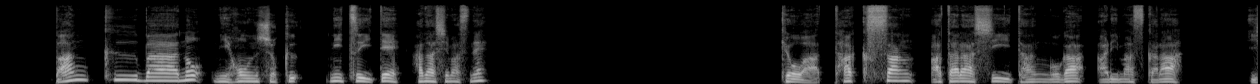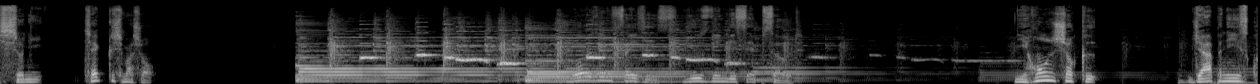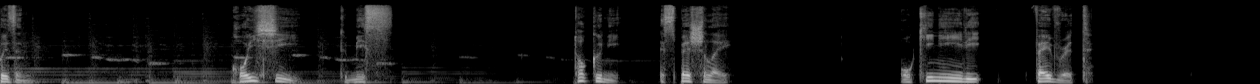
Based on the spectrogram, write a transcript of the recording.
バンクーバーの日本食について話しますね。今日はたくさん新しい単語がありますから一緒にチェックしましょう。日本食 Japanese cuisine 恋しい to miss 特に especially お気に入り favorite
